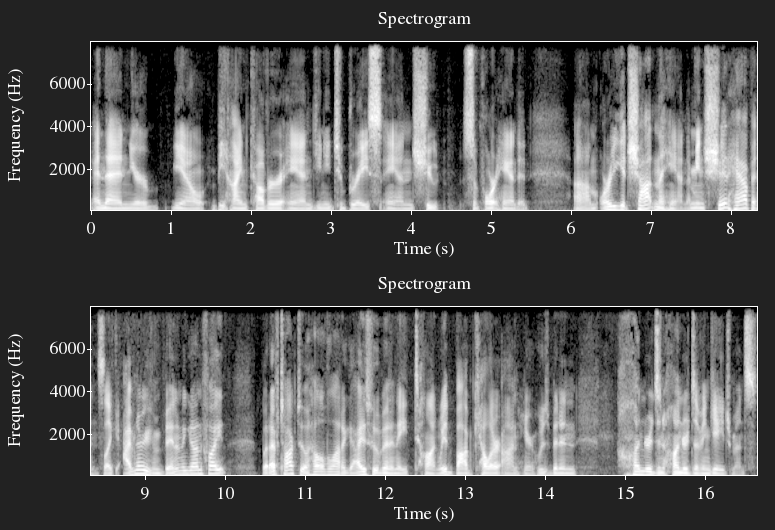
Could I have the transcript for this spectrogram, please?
and then you're you know behind cover and you need to brace and shoot support handed, um, or you get shot in the hand. I mean, shit happens. Like I've never even been in a gunfight, but I've talked to a hell of a lot of guys who have been in a ton. We had Bob Keller on here, who's been in hundreds and hundreds of engagements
